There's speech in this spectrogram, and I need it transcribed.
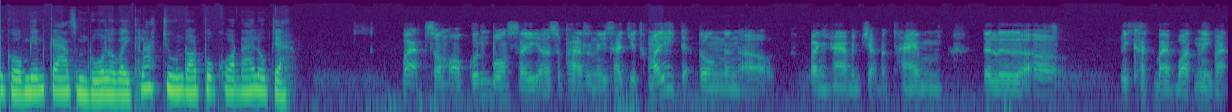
ឬក៏មានការសម្រួលអ្វីខ្លះជូនដល់ពួកគាត់ដែរលោកចា៎បាទសូមអរគុណបងស្រីសុផារនីថាជាថ្មីតកតងនឹងបញ្ហាបញ្ជាក់បន្ថែមទៅលើលិខិតបែបបទនេះបាទ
